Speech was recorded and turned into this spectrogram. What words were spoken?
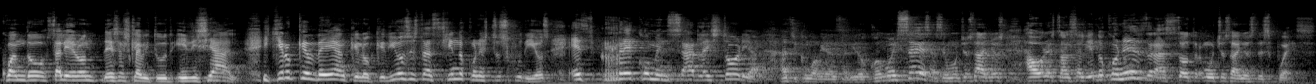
cuando salieron de esa esclavitud inicial. Y quiero que vean que lo que Dios está haciendo con estos judíos es recomenzar la historia. Así como habían salido con Moisés hace muchos años, ahora están saliendo con Esdras muchos años después.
